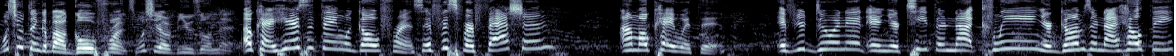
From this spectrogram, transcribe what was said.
What you think about gold fronts? What's your views on that? Okay, here's the thing with gold fronts. If it's for fashion, I'm okay with it. If you're doing it and your teeth are not clean, your gums are not healthy,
